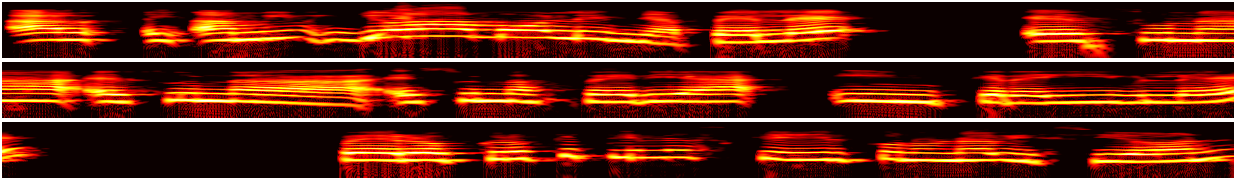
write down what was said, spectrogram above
a, mí, yo amo Línea Pele, es una, es, una, es una feria increíble, pero creo que tienes que ir con una visión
